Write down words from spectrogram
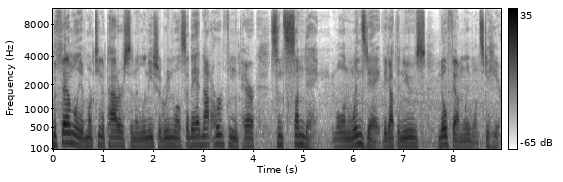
The family of Martina Patterson and Lanisha Greenwell said they had not heard from the pair since Sunday. Well, on Wednesday, they got the news no family wants to hear.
